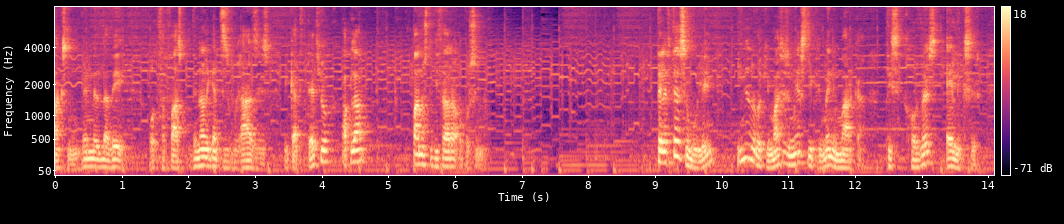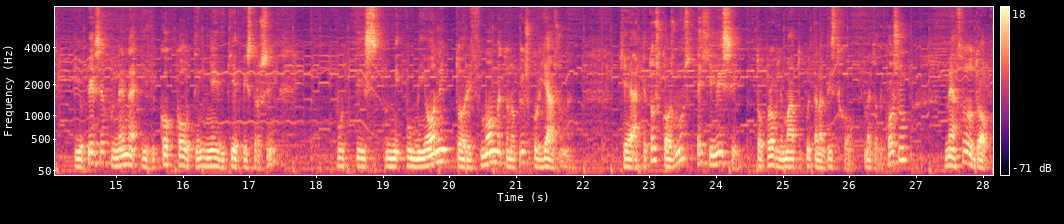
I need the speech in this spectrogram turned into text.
maximum. Δεν είναι δηλαδή ότι θα φας, δεν είναι για να τις βγάζεις ή κάτι τέτοιο, απλά πάνω στην κιθάρα όπως είναι. Τελευταία συμβουλή είναι να δοκιμάσεις μια συγκεκριμένη μάρκα τις χορδές Elixir, οι οποίες έχουν ένα ειδικό coating, μια ειδική επίστρωση που, τις, που μειώνει το ρυθμό με τον οποίο σκουριάζουν. Και αρκετός κόσμος έχει λύσει το πρόβλημά του που ήταν αντίστοιχο με το δικό σου με αυτόν τον τρόπο.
